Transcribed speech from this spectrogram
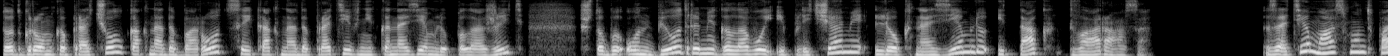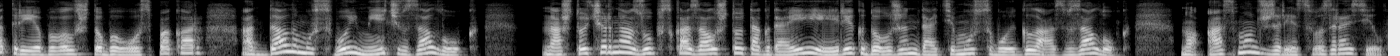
Тот громко прочел, как надо бороться и как надо противника на землю положить, чтобы он бедрами, головой и плечами лег на землю и так два раза. Затем Асмунд потребовал, чтобы Оспакар отдал ему свой меч в залог, на что Чернозуб сказал, что тогда и Эрик должен дать ему свой глаз в залог, но Асмунд жрец возразил.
